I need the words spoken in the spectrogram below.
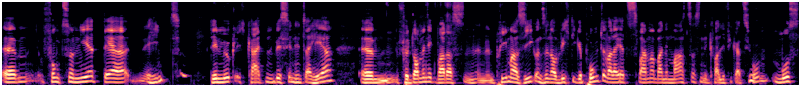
ähm, funktioniert. Der hinkt den Möglichkeiten ein bisschen hinterher. Ähm, für Dominik war das ein, ein, prima Sieg und sind auch wichtige Punkte, weil er jetzt zweimal bei einem Masters in die Qualifikation muss.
